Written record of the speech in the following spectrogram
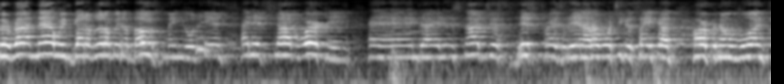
But right now we've got a little bit of both mingled in, and it's not working. And, uh, and it's not just this president. I don't want you to think I'm harping on one.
